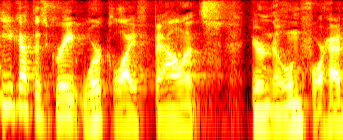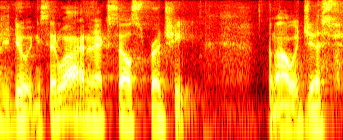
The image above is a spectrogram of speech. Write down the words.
you got this great work life balance you're known for. How'd you do it? And he said, Well, I had an Excel spreadsheet. And I would just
